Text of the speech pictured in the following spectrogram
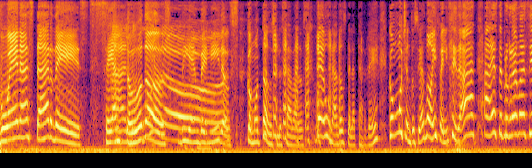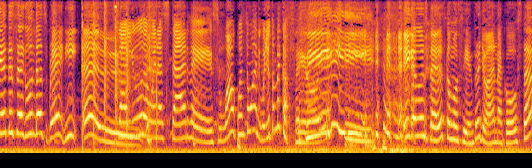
Buenas tardes. Sean Saludos. todos bienvenidos, como todos los sábados, de 1 a 2 de la tarde, con mucho entusiasmo y felicidad a este programa 7 Segundos Radio. Saludos, buenas tardes. Wow, cuánto ánimo. Yo tomé café. Sí. y con ustedes, como siempre, Joana Costa.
